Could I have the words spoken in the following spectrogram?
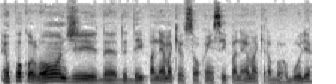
é um pouco longe de, de, de, Ipanema, que eu só conheci Ipanema, aquela borbulha.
